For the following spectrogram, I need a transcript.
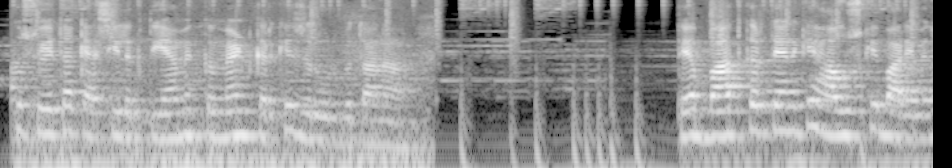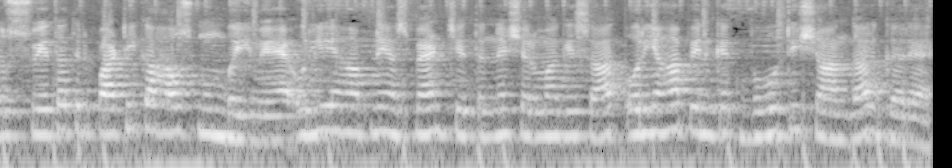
आपको श्वेता कैसी लगती है, हमें कमेंट करके ज़रूर बताना। तो अब बात करते हैं इनके हाउस के बारे में। तो श्वेता त्रिपाठी का हाउस मुंबई में है और ये यहाँ अपने हस्बैंड चैतन्य शर्मा के साथ और यहाँ पे इनका एक बहुत ही शानदार घर है।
